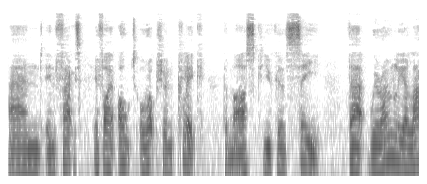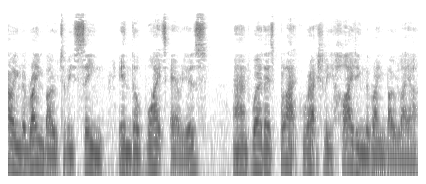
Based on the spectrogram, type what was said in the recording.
And in fact if I alt or option click the mask you can see that we're only allowing the rainbow to be seen in the white areas. And where there's black we're actually hiding the rainbow layer.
